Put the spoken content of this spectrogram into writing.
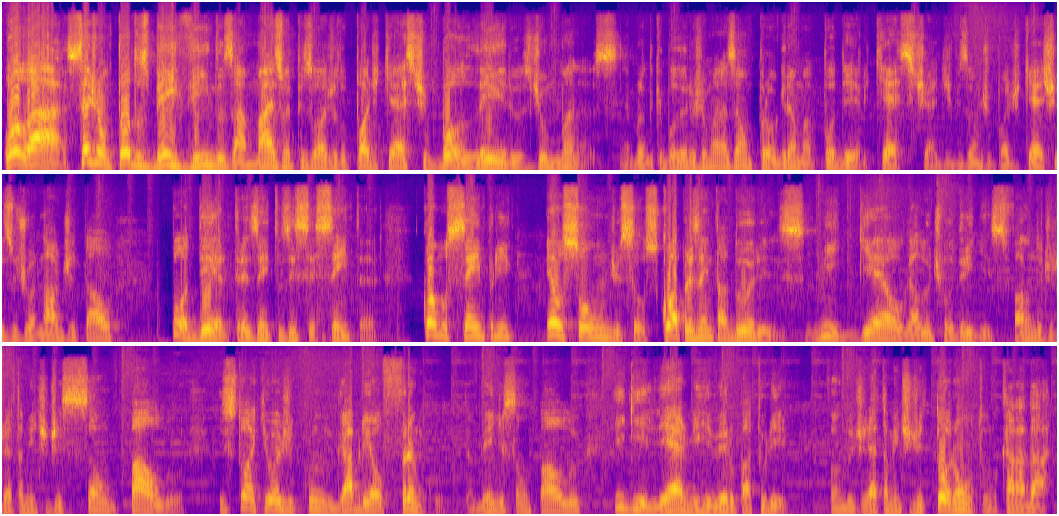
Olá, sejam todos bem-vindos a mais um episódio do podcast Boleiros de Humanas. Lembrando que o Boleiros de Humanas é um programa Podercast, a divisão de podcasts do jornal digital Poder 360. Como sempre, eu sou um de seus co-apresentadores, Miguel Galute Rodrigues, falando diretamente de São Paulo. Estou aqui hoje com Gabriel Franco, também de São Paulo, e Guilherme Ribeiro Paturi falando diretamente de Toronto, no Canadá.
